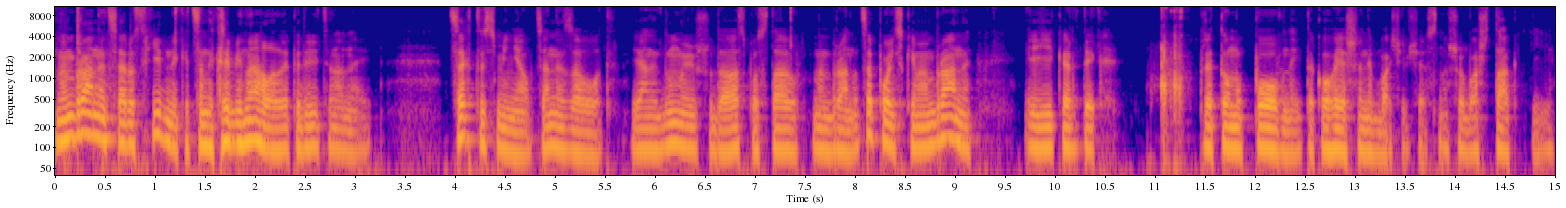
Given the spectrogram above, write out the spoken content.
мембрани це розхідники, це не кримінал, але подивіться на неї. Це хтось міняв, це не завод. Я не думаю, що ДААС поставив мембрану. Це польські мембрани і її кердик. При тому повний. Такого я ще не бачив, чесно, щоб аж так її.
